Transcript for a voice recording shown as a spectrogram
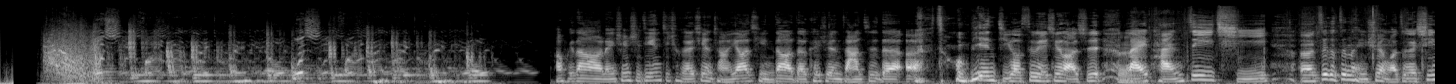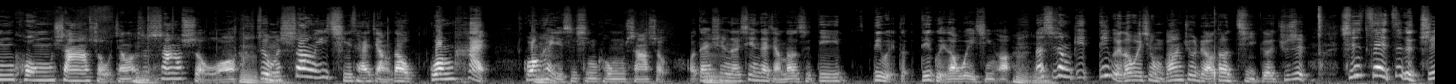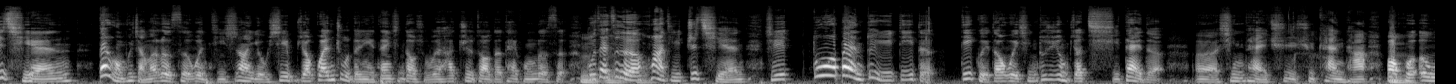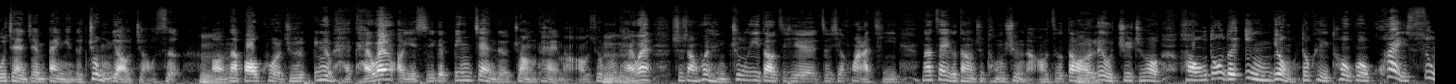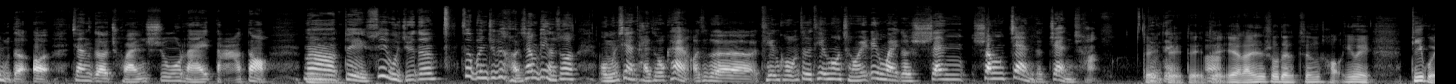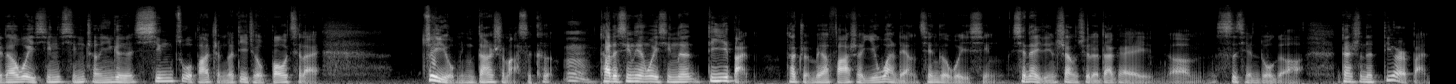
好，回到蓝轩时间，继续和现场邀请到的《科学人》杂志的呃 总编辑哦，苏元勋老师来谈这一期。呃，这个真的很炫啊，这个星空杀手讲的是杀手哦，嗯、所以我们上一期才讲到光害，光害也是星空杀手哦。但是呢，现在讲到的是低低轨的低轨道卫星啊。那实际上低低轨道卫星，我们刚刚就聊到几个，就是其实在这个之前。待会我们会讲到垃圾问题，实际上有些比较关注的人也担心到所谓它制造的太空垃圾。不过在这个话题之前，其实多半对于低的低轨道卫星都是用比较期待的。呃，心态去去看它，包括俄乌战争扮演的重要角色、嗯、哦。那包括就是因为台台湾哦，也是一个兵战的状态嘛哦，所以我们台湾实际上会很注意到这些这些话题。那再一个当然就通讯了哦，这个到了六 G 之后，好多的应用都可以透过快速的呃这样一个传输来达到。那对，所以我觉得这部分就好像变成说，我们现在抬头看啊、哦，这个天空，这个天空成为另外一个山商战的战场。对对对对，叶兰人说的真好，因为低轨道卫星形成一个星座，把整个地球包起来。最有名的当然是马斯克，嗯，他的星链卫星呢，第一版他准备要发射一万两千个卫星，现在已经上去了大概呃四千多个啊，但是呢，第二版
